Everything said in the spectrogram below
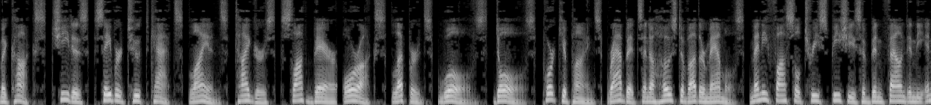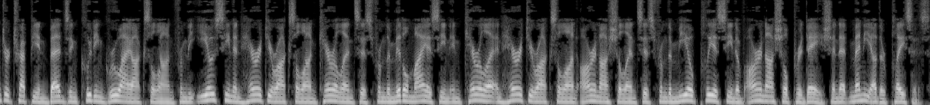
macaques, cheetahs, saber-toothed cats, lions, tigers, sloth bear, aurochs, leopards, wolves, dholes, porcupines, rabbits and a host of other mammals. Many fossil tree species have been found in the intertrappean beds including Grewioxylon from the Eocene and Heritieroxylon keralaensis from the Middle Miocene in Kerala and Heritieroxylon arunachalensis from the Mio-Pliocene of Arunachal Pradesh and at many other places.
